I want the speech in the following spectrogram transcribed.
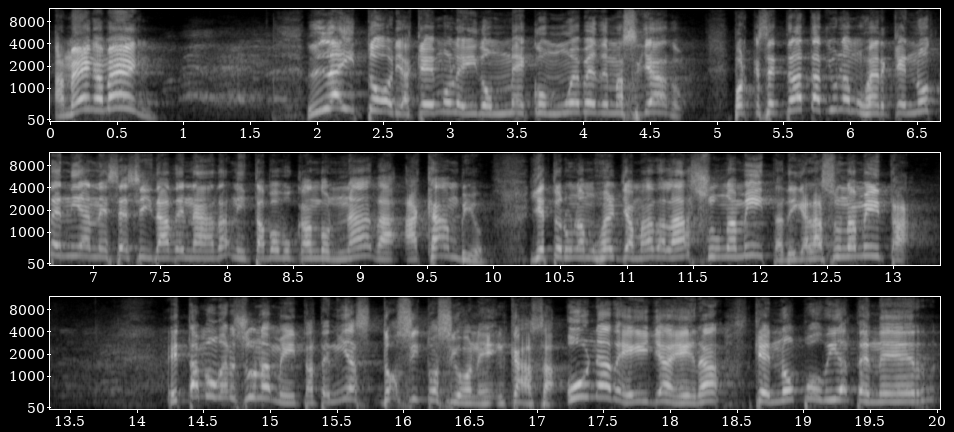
Amén, amén. La historia que hemos leído me conmueve demasiado. Porque se trata de una mujer que no tenía necesidad de nada, ni estaba buscando nada a cambio. Y esto era una mujer llamada la tsunamita. Diga la tsunamita. Esta mujer tsunamita tenía dos situaciones en casa. Una de ellas era que no podía tener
